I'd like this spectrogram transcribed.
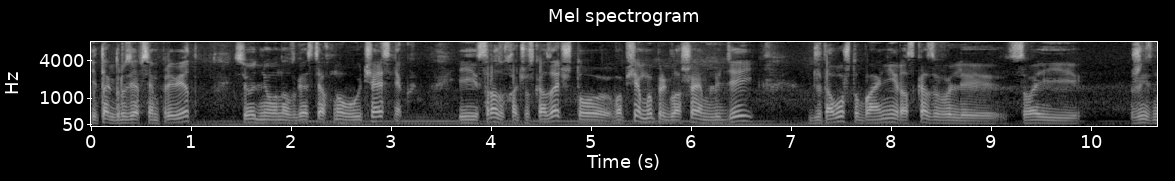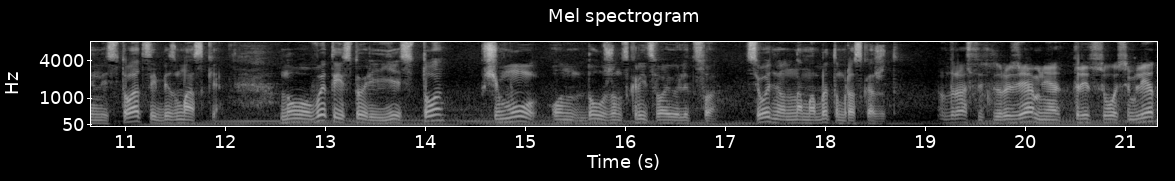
Итак, друзья, всем привет! Сегодня у нас в гостях новый участник. И сразу хочу сказать, что вообще мы приглашаем людей для того, чтобы они рассказывали свои жизненные ситуации без маски. Но в этой истории есть то, почему он должен скрыть свое лицо. Сегодня он нам об этом расскажет. Здравствуйте, друзья, мне 38 лет,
